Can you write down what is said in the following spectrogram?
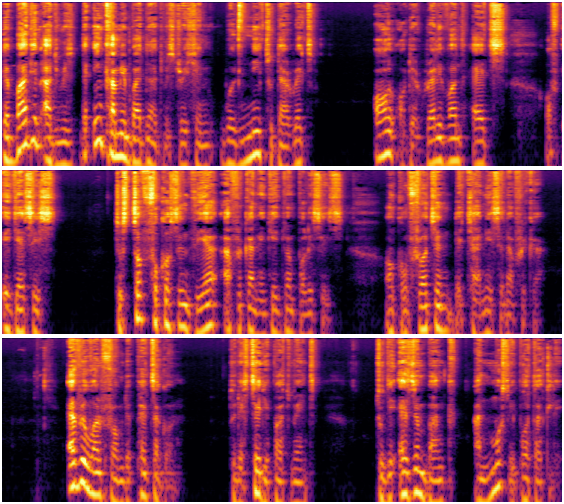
The Biden administ- the incoming Biden administration will need to direct all of the relevant heads of agencies to stop focusing their African engagement policies on confronting the Chinese in Africa. Everyone from the Pentagon to the State Department to the Exim Bank and most importantly,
